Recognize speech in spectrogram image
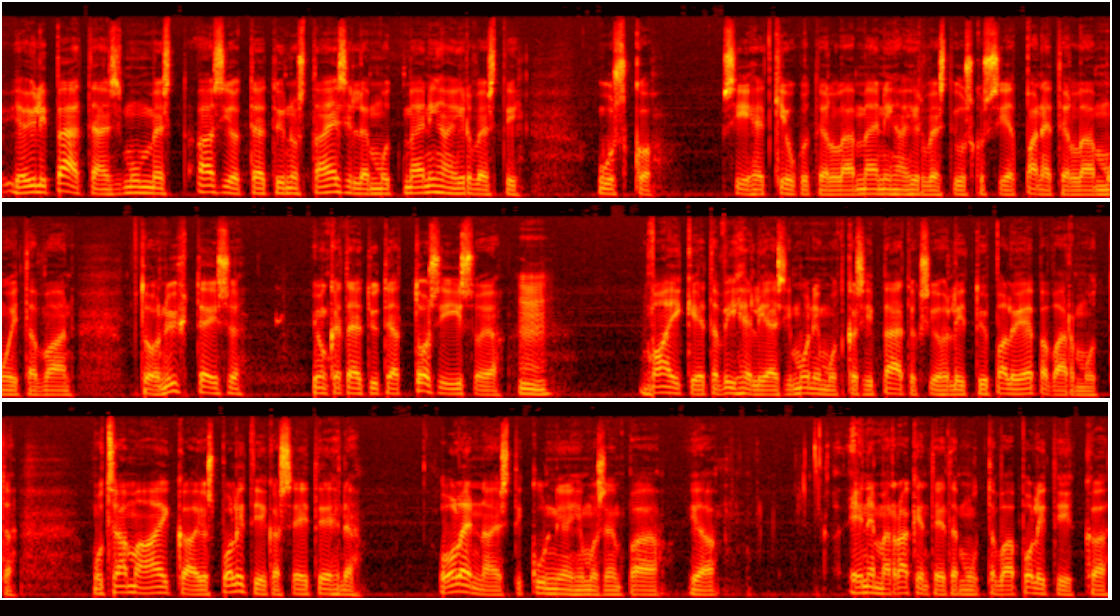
ja ylipäätään siis mun mielestä asioita täytyy nostaa esille, mutta mä en ihan hirveästi usko siihen, että kiukutellaan. Mä en ihan hirveästi usko siihen, että panetellaan muita, vaan tuo on yhteisö, jonka täytyy tehdä tosi isoja, mm. vaikeita, viheliäisiä, monimutkaisia päätöksiä, joihin liittyy paljon epävarmuutta. Mutta samaan aikaan, jos politiikassa ei tehdä olennaisesti kunnianhimoisempaa ja enemmän rakenteita muuttavaa politiikkaa,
